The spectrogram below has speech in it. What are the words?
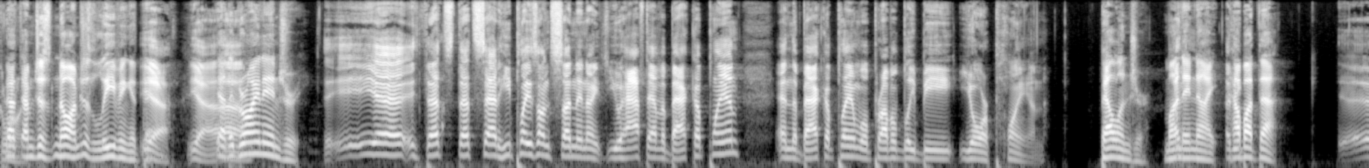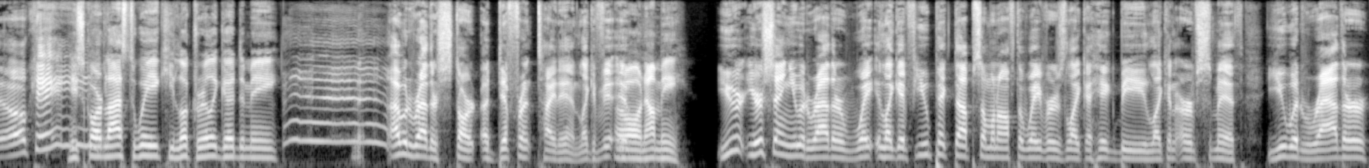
That- I'm just no. I'm just leaving it there. yeah, yeah, Yeah, the um, groin injury. Yeah, that's that's sad. He plays on Sunday nights. You have to have a backup plan, and the backup plan will probably be your plan. Bellinger Monday I- night. I How think- about that? Uh, okay, He scored last week. He looked really good to me. Eh, I would rather start a different tight end. Like if, you, Oh, if not me. You're you're saying you would rather wait. Like if you picked up someone off the waivers, like a Higbee, like an Irv Smith, you would rather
